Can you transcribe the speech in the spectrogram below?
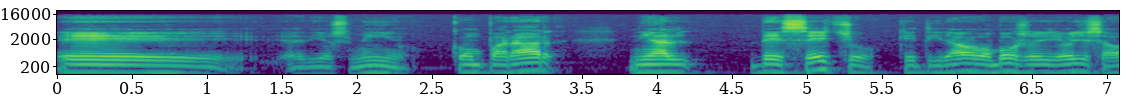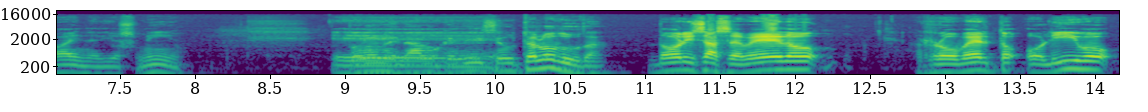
eh, Dios mío. Comparar ni al desecho que tiraba Juan Bosch. Oye, oye esa vaina, Dios mío. Todo Eh, lo que dice, ¿usted lo duda? Doris Acevedo, Roberto Olivo,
